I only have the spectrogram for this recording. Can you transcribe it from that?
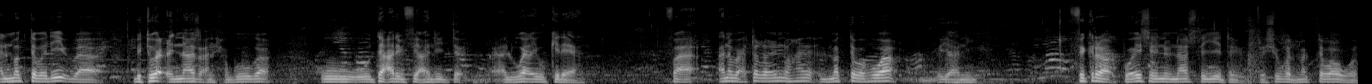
المكتبة دي بتوعي الناس عن حقوقها وتعرف يعني الوعي وكده يعني. فأنا بعتقد إنه المكتبة هو يعني فكرة كويسة إنه الناس تجي تشوف المكتبة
